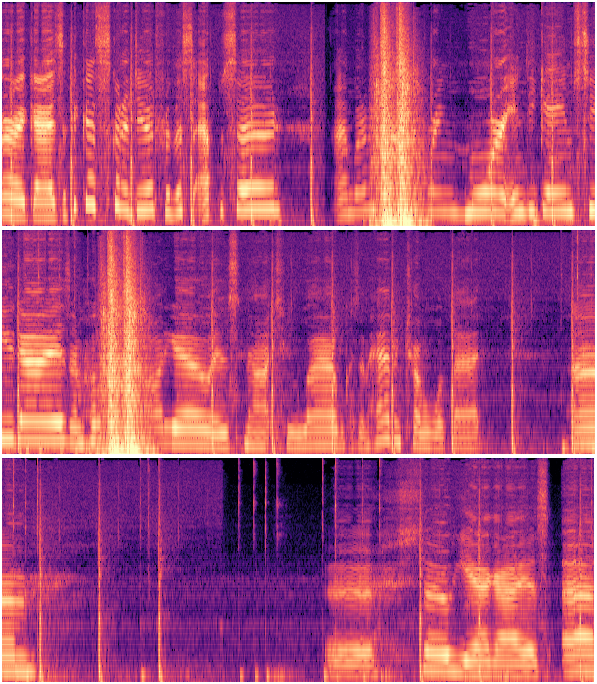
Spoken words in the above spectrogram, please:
Alright guys, I think that's going to do it for this episode. I'm going to be trying to bring more indie games to you guys. I'm hoping the audio is not too loud because I'm having trouble with that. Um, uh, so yeah guys, uh,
